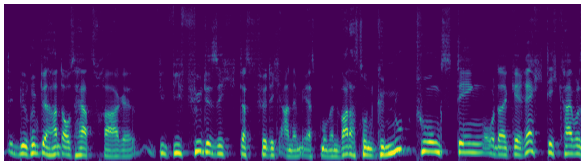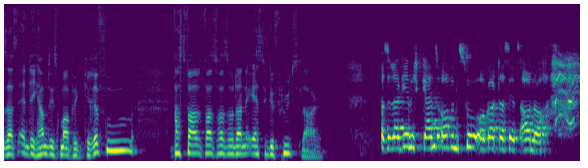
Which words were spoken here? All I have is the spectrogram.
die berühmte Hand aus Herz-Frage. Wie, wie fühlte sich das für dich an im ersten Moment? War das so ein Genugtuungsding oder Gerechtigkeit, wo du sagst, endlich haben sie es mal begriffen? Was war, was war so deine erste Gefühlslage? Also da gebe ich ganz offen zu, oh Gott, das jetzt auch noch.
